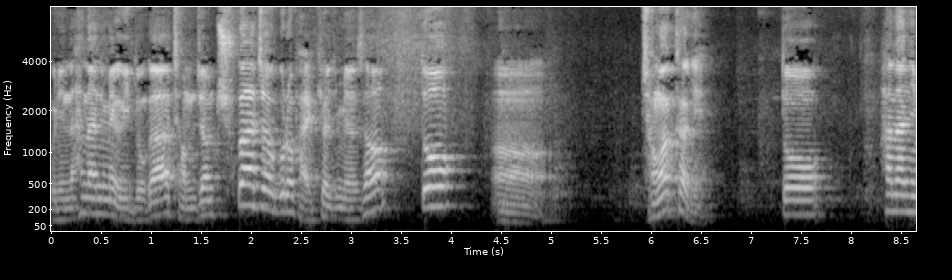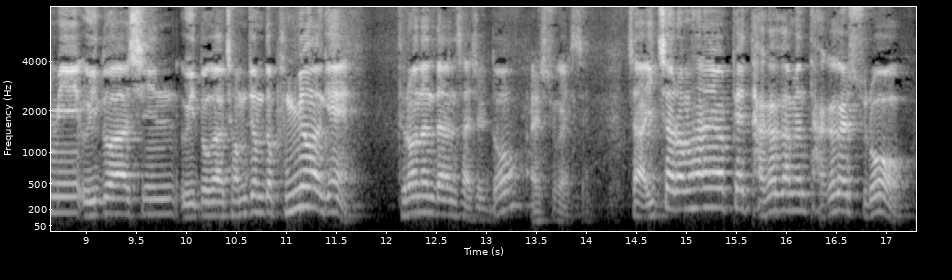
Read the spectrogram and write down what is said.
우리는 하나님의 의도가 점점 추가적으로 밝혀지면서 또 어, 정확하게 또 하나님이 의도하신 의도가 점점 더 분명하게 드러난다는 사실도 알 수가 있어요. 자, 이처럼 하나님 앞에 다가가면 다가갈수록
